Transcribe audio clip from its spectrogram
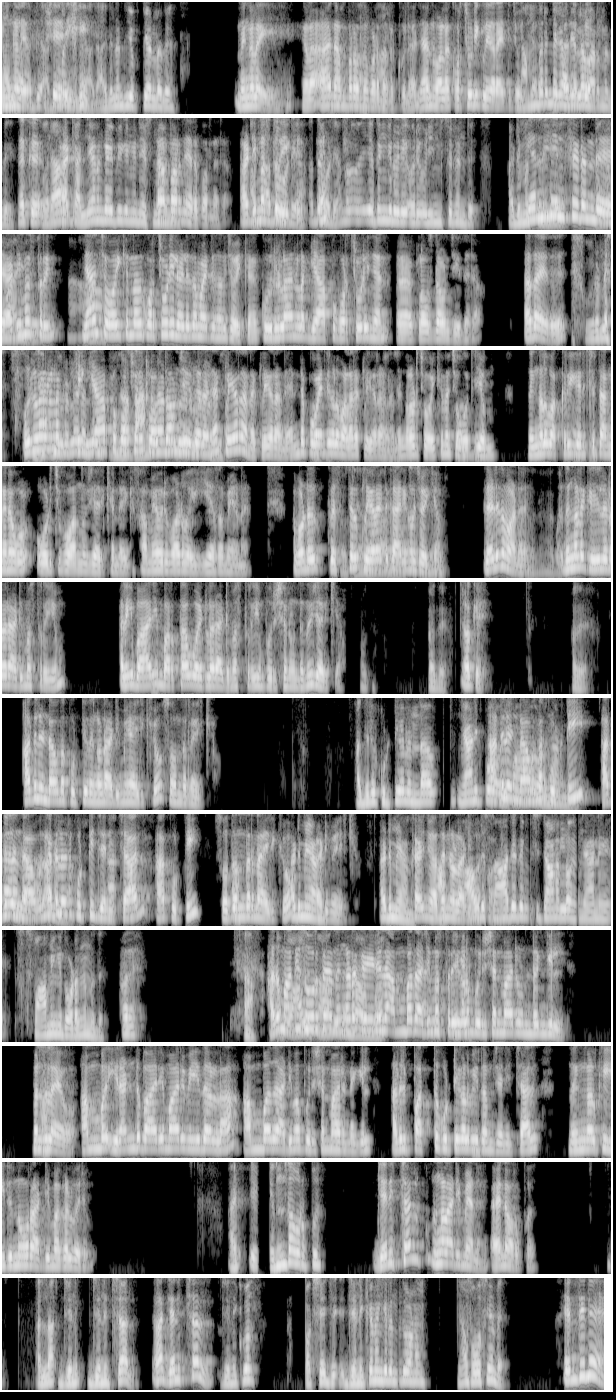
അതിലെന്ത് യുക്തിയുള്ളത് നിങ്ങളെ ആ നമ്പർ ഒന്നും ഇവിടെ. നടക്കൂല. ഞാൻ വളരെ കുറച്ചുകൂടി ക്ലിയർ ആയിട്ട് ചോദിച്ചു. നമ്പറിന്റെ കാര്യമല്ല പറഞ്ഞത്? നിങ്ങൾക്ക് ഒരാളെ കല്യാണം പറഞ്ഞുതരാം പറഞ്ഞുതരാം. അടിമ ഏതെങ്കിലും ഒരു ഇൻസിഡന്റ് എന്ത് ഇൻസിഡന്റ് അടിമ സ്ത്രീ ഞാൻ ചോദിക്കുന്നത് കുറച്ചുകൂടി ലളിതമായിട്ട് നിങ്ങൾക്ക് ചോദിക്കാം. കുരുളാനുള്ള ഉരുളാനുള്ള ഗ്യാപ്പ് കുറച്ചുകൂടി ഞാൻ ക്ലോസ് ഡൗൺ ചെയ്തുതരാം അതായത് ഉരുളാനുള്ള ഗ്യാപ്പ് കുറച്ചുകൂടി ക്ലോസ് ഡൗൺ ചെയ്തു ചെയ്തുതരാം ഞാൻ ക്ലിയർ ആണ് ക്ലിയർ ആണ്. എന്റെ പോയിന്റുകൾ വളരെ ക്ലിയർ ആണ്. നിങ്ങളോട് ചോദിക്കുന്ന ചോദ്യം നിങ്ങൾ വക്രീകരിച്ചിട്ട് അങ്ങനെ ഓടിച്ചു പോകാന്ന് വിചാരിക്കേണ്ട. എനിക്ക് സമയം ഒരുപാട് വൈകിയ സമയമാണ് അതുകൊണ്ട് ക്രിസ്റ്റൽ ക്ലിയർ ആയിട്ട് കാര്യങ്ങൾ ചോദിക്കാം. ലളിതമാണ്. നിങ്ങളുടെ കീഴിലുള്ള ഒരു അടിമ സ്ത്രീയും അല്ലെങ്കിൽ ഭാര്യയും ഭർത്താവുമായിട്ടുള്ള ഒരു അടിമ സ്ത്രീയും പുരുഷനും ഉണ്ടെന്ന് വിചാരിക്കാം. ഓക്കെ. അതെ. അതിലുണ്ടാവുന്ന കുട്ടി നിങ്ങളുടെ അടിമയായിരിക്കോ സ്വതന്ത്രനായിരിക്കോ? അതിൽ കുട്ടികൾ ഞാനിപ്പോ അതിലുണ്ടാവുന്ന കുട്ടി അതിലുണ്ടാവുന്ന. അതിലൊരു കുട്ടി ജനിച്ചാൽ ആ കുട്ടി സ്വതന്ത്രനായിരിക്കോ അടിമയായിരിക്കും? അടിമയാണ്. കഴിഞ്ഞു. ആ ഒരു സാധ്യത വെച്ചിട്ടാണല്ലോ ഞാൻ ഫാമിങ് തുടങ്ങുന്നത്. അതെ. അത് മതി സുഹൃത്തെ നിങ്ങളുടെ കയ്യിൽ കീഴിൽ അമ്പത് അടിമ സ്ത്രീകളും പുരുഷന്മാരും ഉണ്ടെങ്കിൽ മനസ്സിലായോ? അമ്പ രണ്ട് ഭാര്യമാര് വീതമുള്ള അമ്പത് അടിമ പുരുഷന്മാരുണ്ടെങ്കിൽ അതിൽ പത്ത് കുട്ടികൾ വീതം ജനിച്ചാൽ നിങ്ങൾക്ക് ഇരുന്നൂറ് അടിമകൾ വരും. എന്താ ഉറപ്പ്? ജനിച്ചാൽ നിങ്ങൾ അടിമയാണ്. അതിനെ ഉറപ്പ്? അല്ല ജനിച്ചാൽ? ആ ജനിച്ചാൽ. ജനിക്കും പക്ഷെ ജനിക്കണമെങ്കിൽ എന്ത് വേണം? ഞാൻ ഫോഴ്സ് ചെയ്യണ്ടേ? എന്തിനെ?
